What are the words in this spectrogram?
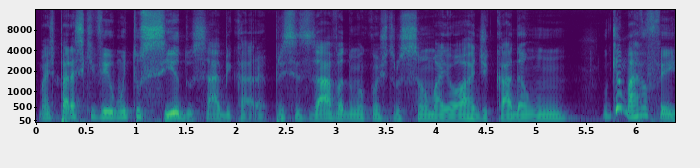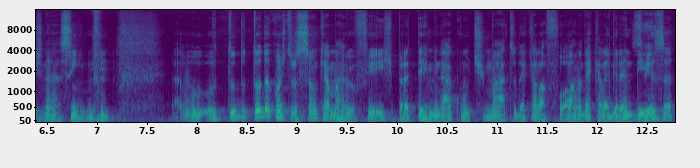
Mas parece que veio muito cedo, sabe, cara? Precisava de uma construção maior de cada um. O que a Marvel fez, né? Assim, o, o- tudo, toda a construção que a Marvel fez pra terminar com o Ultimato daquela forma, daquela grandeza,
